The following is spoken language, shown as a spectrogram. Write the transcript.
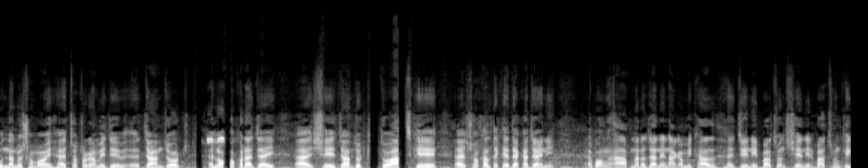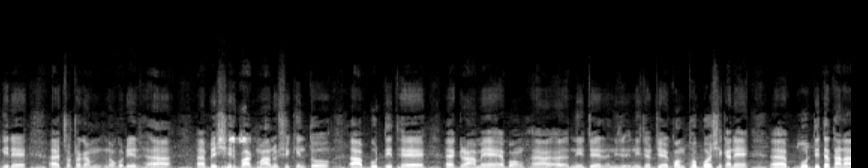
অন্যান্য সময় চট্টগ্রামে যে যানজট লক্ষ্য করা যায় সেই যানজট কিন্তু আজকে সকাল থেকে দেখা যায়নি। এবং আপনারা জানেন আগামীকাল যে নির্বাচন, সে নির্বাচনকে ঘিরে চট্টগ্রাম নগরীর বেশিরভাগ মানুষই কিন্তু ভোট দিতে গ্রামে এবং নিজের, নিজে- নিজের যে গন্তব্য সেখানে ভোট দিতে তারা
